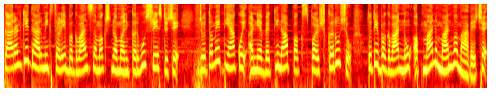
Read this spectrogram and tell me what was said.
કારણ કે ધાર્મિક સ્થળે ભગવાન સમક્ષ નમન કરવું શ્રેષ્ઠ છે. જો તમે ત્યાં કોઈ અન્ય વ્યક્તિના પગ સ્પર્શ કરો છો, તો તે ભગવાનનું અપમાન માનવામાં આવે છે.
